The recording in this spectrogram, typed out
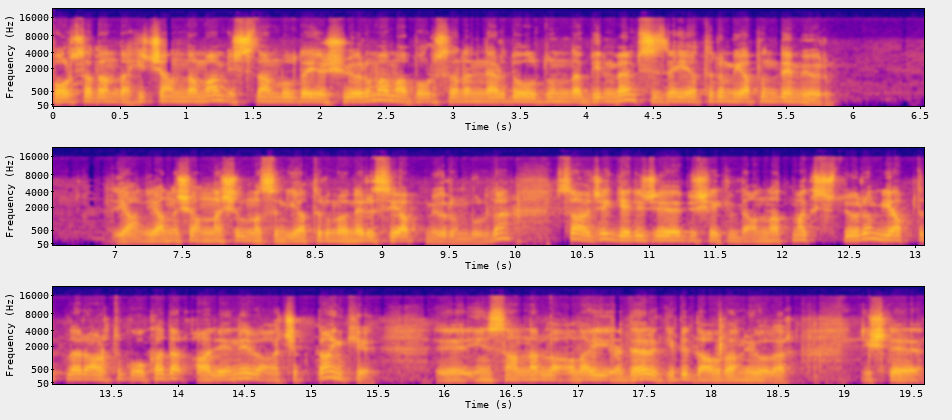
Borsadan da hiç anlamam. İstanbul'da yaşıyorum ama borsanın nerede olduğunu da bilmem. Size yatırım yapın demiyorum. Yani yanlış anlaşılmasın yatırım önerisi yapmıyorum burada. Sadece geleceğe bir şekilde anlatmak istiyorum. Yaptıkları artık o kadar aleni ve açıktan ki e, insanlarla alay eder gibi davranıyorlar. İşte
